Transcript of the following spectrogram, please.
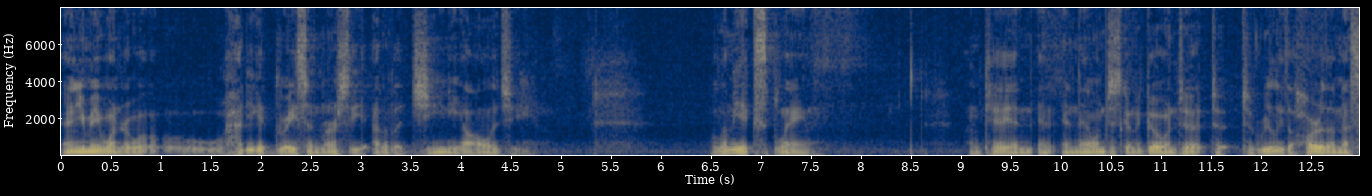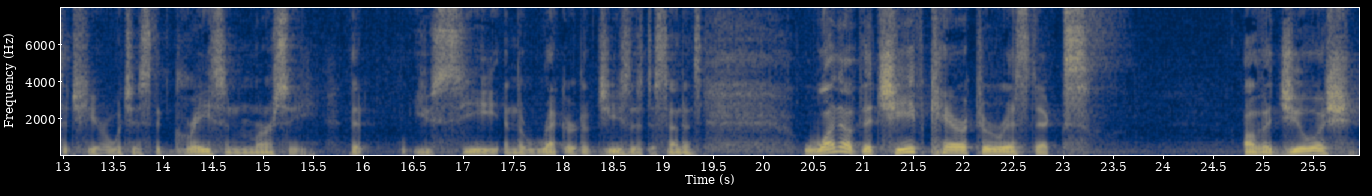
And you may wonder, well, how do you get grace and mercy out of a genealogy? Well, let me explain. Okay, and, and, and now I'm just going to go into to, to really the heart of the message here, which is the grace and mercy that you see in the record of Jesus' descendants. One of the chief characteristics of a Jewish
